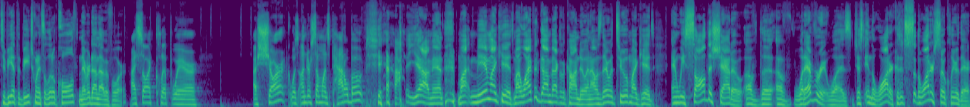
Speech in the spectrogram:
to be at the beach when it's a little cold. Never done that before. I saw a clip where a shark was under someone's paddle boat. Yeah, yeah, man. My me and my kids. My wife had gone back to the condo, and I was there with two of my kids, and we saw the shadow of the of whatever it was just in the water because it's the water's so clear there.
